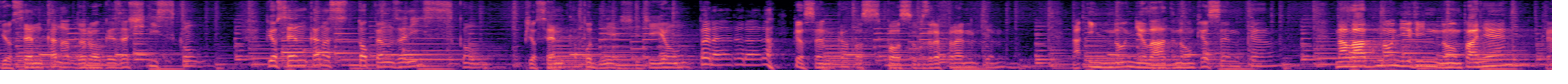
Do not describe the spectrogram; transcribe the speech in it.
Piosenka na drogę za śliską. Piosenka na stopę za niską. Piosenka podniesie ci ją. Pararara. Piosenka to sposób z refrenkiem na inną nieladną piosenkę. Na ladną niewinną panienkę.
